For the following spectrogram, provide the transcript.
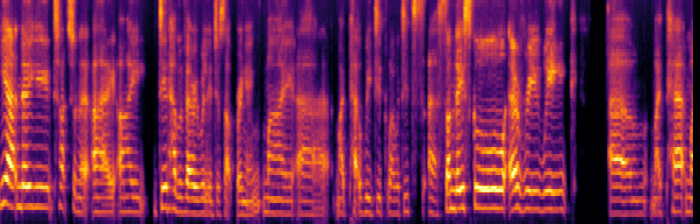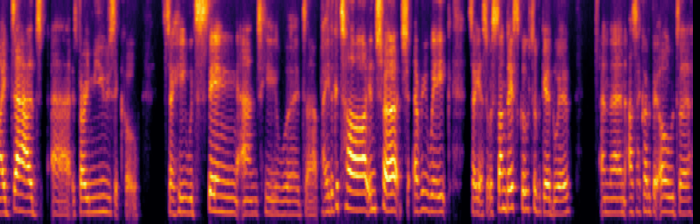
yeah, no, you touched on it. I I did have a very religious upbringing. My uh, my pet, we did well, we did uh, Sunday school every week. Um, my pet, my dad uh, is very musical, so he would sing and he would uh, play the guitar in church every week. So yes, it was Sunday school to begin with, and then as I got a bit older,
